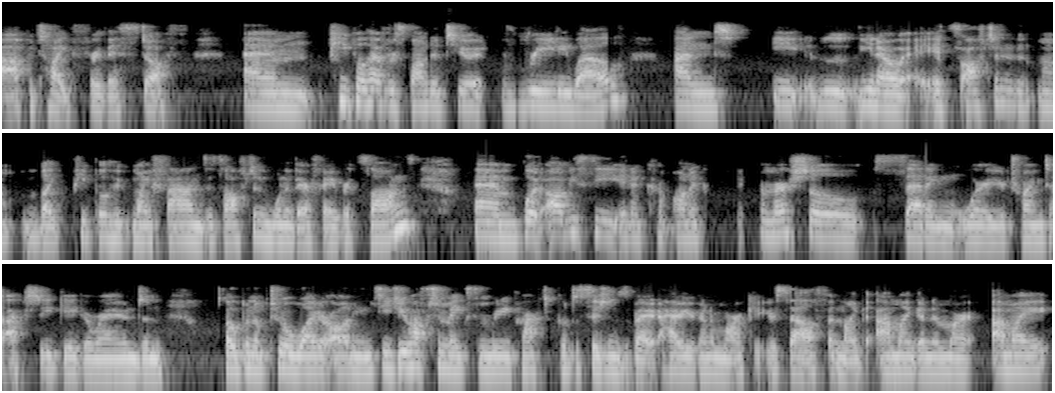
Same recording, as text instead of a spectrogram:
appetite for this stuff um people have responded to it really well and you know it's often like people who my fans it's often one of their favorite songs. Um but obviously in a on a commercial setting where you're trying to actually gig around and open up to a wider audience, you do have to make some really practical decisions about how you're going to market yourself and like, am I going to mar- am I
